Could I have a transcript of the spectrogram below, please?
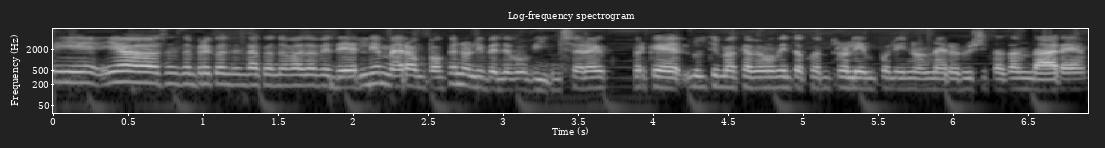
Sì, io sono sempre contenta quando vado a vederli, ma era un po' che non li vedevo vincere, perché l'ultima che abbiamo vinto contro l'Empoli non ero riuscita ad andare,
